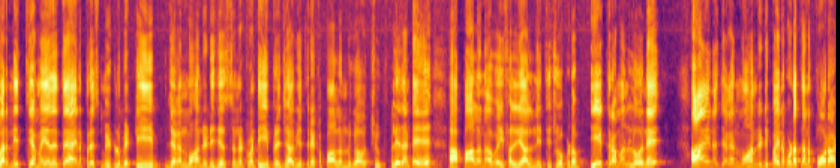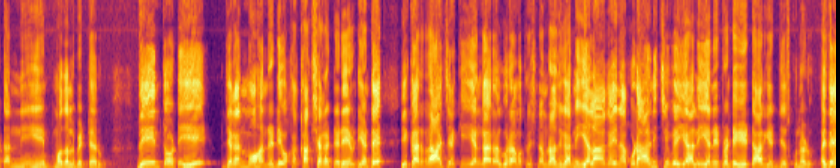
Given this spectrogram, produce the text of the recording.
మరి నిత్యం ఏదైతే ఆయన ప్రెస్ మీట్లు పెట్టి జగన్మోహన్ రెడ్డి చేస్తున్నటువంటి ప్రజా వ్యతిరేక పాలనలు కావచ్చు లేదంటే ఆ పాలనా వైఫల్యాలను ఎత్తి చూపడం ఈ క్రమంలోనే ఆయన జగన్మోహన్ రెడ్డి పైన కూడా తన పోరాటాన్ని మొదలుపెట్టారు. దీంతో జగన్మోహన్ రెడ్డి ఒక కక్ష కట్టాడు. ఏమిటి అంటే ఇక రాజకీయంగా రఘురామకృష్ణంరాజు గారిని ఎలాగైనా కూడా అణిచివేయాలి అనేటువంటి టార్గెట్ చేసుకున్నాడు. అయితే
